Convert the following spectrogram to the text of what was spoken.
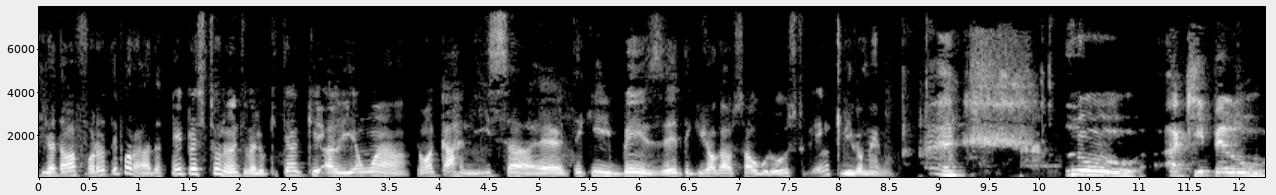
Já tava fora da temporada. É impressionante, velho. O que tem aqui, ali é uma, é uma carniça, é, tem que que benzer, tem que jogar o sal grosso. É incrível mesmo. É. No, aqui pelo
